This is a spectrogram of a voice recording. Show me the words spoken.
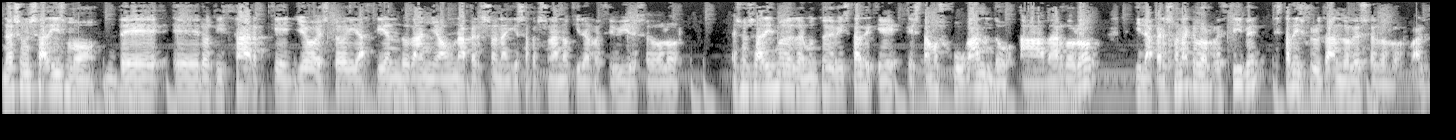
no es un sadismo de erotizar que yo estoy haciendo daño a una persona y esa persona no quiere recibir ese dolor. Es un sadismo desde el punto de vista de que estamos jugando a dar dolor y la persona que lo recibe está disfrutando de ese dolor, ¿vale?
